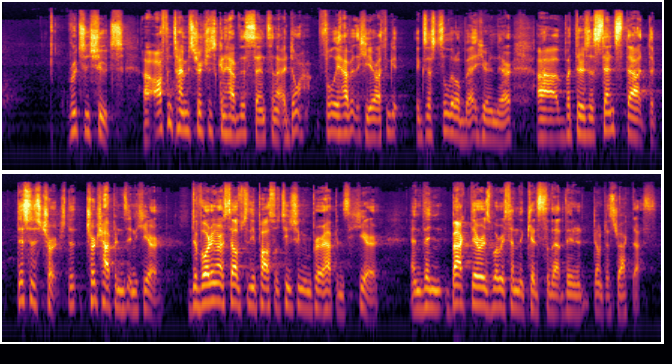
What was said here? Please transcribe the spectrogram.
roots and shoots. Uh, oftentimes, churches can have this sense, and I don't fully have it here. I think it exists a little bit here and there. Uh, but there's a sense that the, this is church. The church happens in here. Devoting ourselves to the apostles' teaching and prayer happens here. And then back there is where we send the kids so that they don't distract us.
